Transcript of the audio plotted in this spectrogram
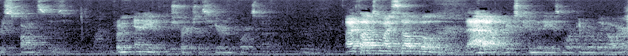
responses from any of the churches here in Portsmouth. I thought to myself, well, that outreach committee is working really hard.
